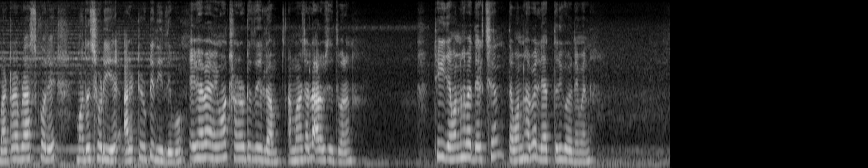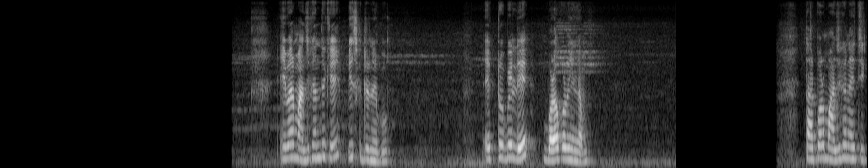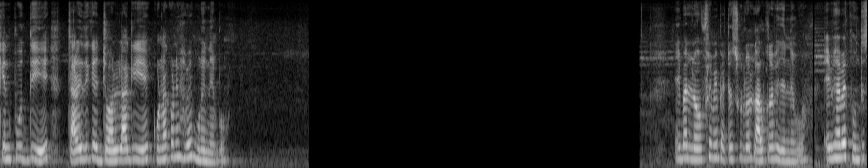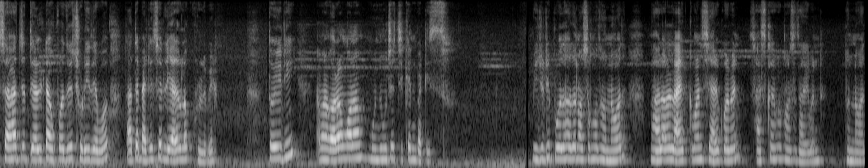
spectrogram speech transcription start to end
বাটার ব্রাশ করে ময়দা ছড়িয়ে আরেকটি রুটি দিয়ে দেবো। এইভাবে আমি মোট ছটা রুটি দিলাম। আপনারা চাইলে আরও বেশি দিতে পারেন। ঠিক যেমনভাবে দেখছেন, তেমনভাবে লেয়ার তৈরি করে নেবেন। এবার মাঝখান থেকে পিস কেটে নেব। একটু বেলে বড় করে নিলাম। তারপর মাঝখানে চিকেন পুর দিয়ে চারিদিকে জল লাগিয়ে কোনাকুনিভাবে মুড়ে নেব। এবার লো ফ্লেমে প্যাটিসগুলো লাল করে ভেজে নেব। এইভাবে খুন্তির সাহায্যে তেলটা উপর দিয়ে ছড়িয়ে দেবো, তাতে প্যাটিসের লেয়ারগুলো খুলবে। তৈরি আমার গরম গরম মুচমুচে চিকেন প্যাটিস ভিডিওটি পুরো জন্য অসংখ্য ধন্যবাদ। ভালো লাগলে লাইক কমেন্ট শেয়ার করবেন। সাবস্ক্রাইব করে পাশে থাকবেন। ধন্যবাদ।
